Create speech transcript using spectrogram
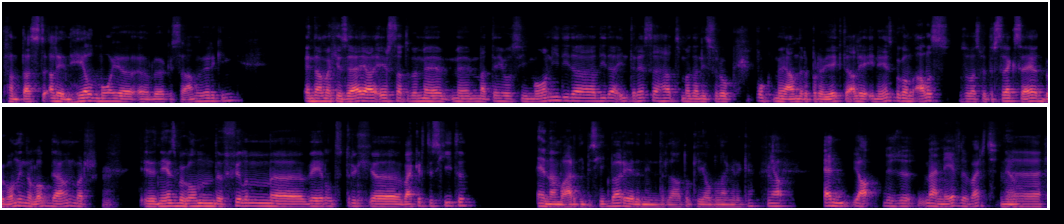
fantastische, alleen een heel mooie, eh, leuke samenwerking. En dan wat je zei, ja, eerst hadden we met, met Matteo Simoni die dat, die dat interesse had, maar dan is er ook, ook met andere projecten. Allee, ineens begon alles, zoals we het er straks zeiden, het begon in de lockdown, maar ineens begon de filmwereld terug eh, wakker te schieten. En dan waren die beschikbaarheden inderdaad ook heel belangrijk. Hè? Ja. En ja, dus de, mijn neef, de Wart, Ja. eh,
